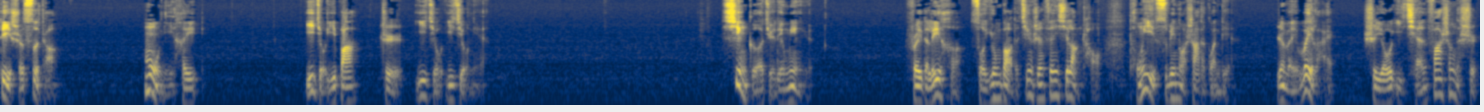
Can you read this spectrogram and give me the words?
第十四章，慕尼黑，一九一八至一九一九年。性格决定命运。弗瑞德里赫所拥抱的精神分析浪潮同意斯宾诺莎的观点，认为未来是由以前发生的事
